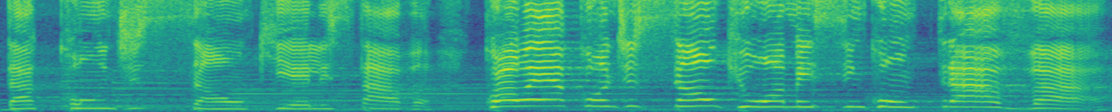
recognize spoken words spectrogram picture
da condição que ele estava. Qual é a condição que o homem se encontrava?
